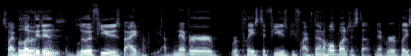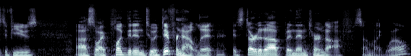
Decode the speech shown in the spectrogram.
So I Blew plugged it in, blew a fuse, but I, I've never replaced a fuse before. I've done a whole bunch of stuff, never replaced a fuse. Uh, so I plugged it into a different outlet. It started up and then turned off. So I'm like, well,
